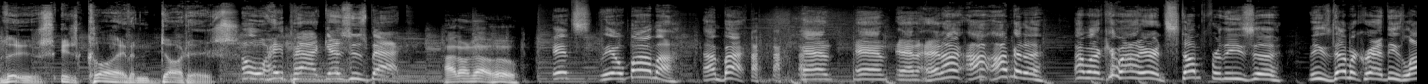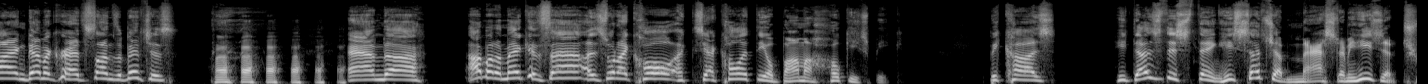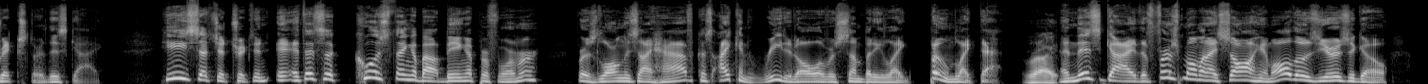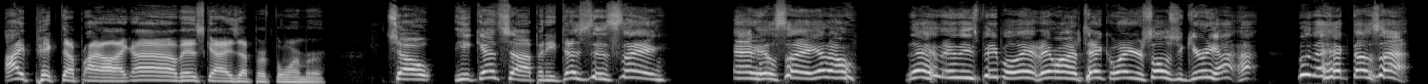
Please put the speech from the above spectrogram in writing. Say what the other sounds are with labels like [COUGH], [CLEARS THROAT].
This is Clive and Dardis. Oh, hey, Pat, guess who's back? I don't know who. It's the Obama. I'm back, [LAUGHS] and and and and I, I I'm gonna I'm gonna come out here and stump for these uh these Democrat these lying Democrat sons of bitches, [LAUGHS] and uh I'm gonna make it sound. It's what I call see I call it the Obama hokey speak, because he does this thing. He's such a master. I mean, he's a trickster. This guy. He's such a trick, and that's the coolest thing about being a performer for as long as I have, because I can read it all over somebody like boom, like that. Right. And this guy, the first moment I saw him all those years ago, I picked up. I like, oh, this guy's a performer. So he gets up and he does this thing, and he'll say, you know, they, these people they, they want to take away your social security. How- how- who the heck does that?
